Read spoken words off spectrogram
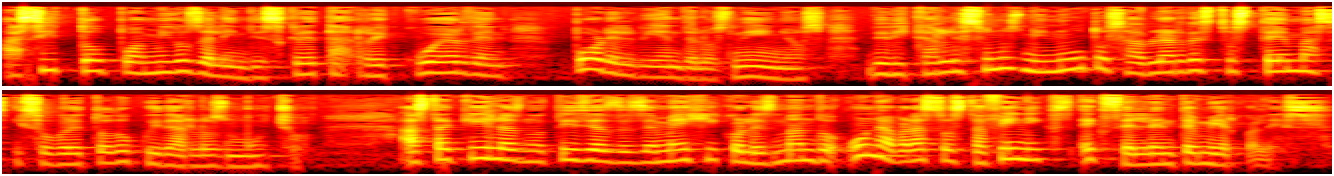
Así topo amigos de la indiscreta, recuerden por el bien de los niños, dedicarles unos minutos a hablar de estos temas y sobre todo cuidarlos mucho. Hasta aquí las noticias desde México, les mando un abrazo hasta Phoenix, excelente miércoles.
